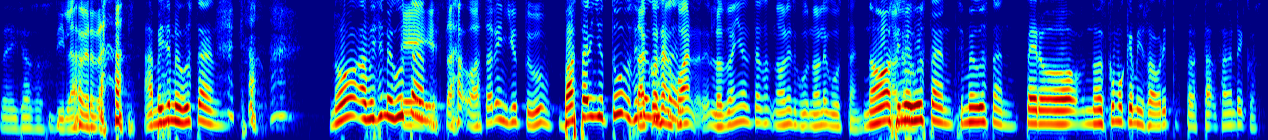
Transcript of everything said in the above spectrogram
deliciosos. Di la verdad. A mí sí me gustan. No, a mí sí me gustan. Eh, está- va a estar en YouTube. Va a estar en YouTube, sí tacos San. Juan. Los dueños de tacos no les, no les gustan. No, sí les me gustan, sí me gustan. Pero no es como que mis favoritos, pero está- saben ricos.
